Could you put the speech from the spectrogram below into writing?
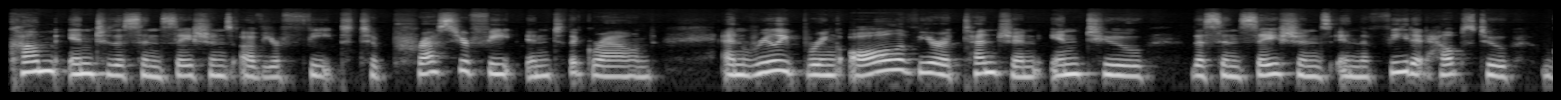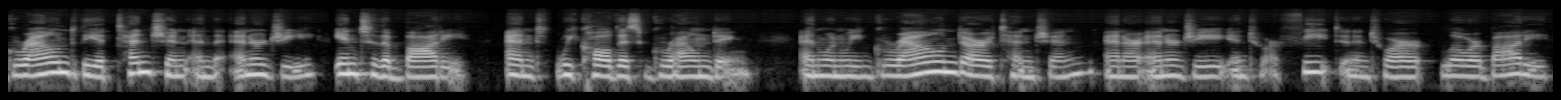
come into the sensations of your feet, to press your feet into the ground and really bring all of your attention into the sensations in the feet. It helps to ground the attention and the energy into the body. And we call this grounding. And when we ground our attention and our energy into our feet and into our lower body,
